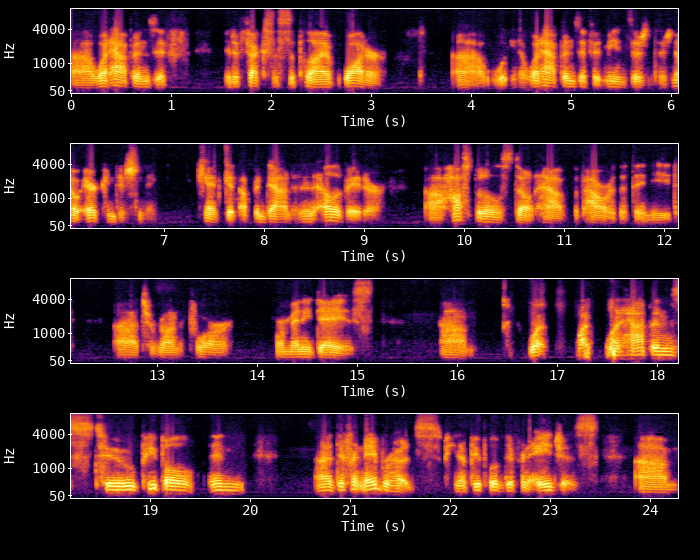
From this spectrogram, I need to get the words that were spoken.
Uh, what happens if it affects the supply of water? Uh, you know what happens if it means there's there's no air conditioning, you can't get up and down in an elevator. Uh, hospitals don't have the power that they need uh, to run for for many days. Um, what what what happens to people in uh, different neighborhoods? You know, people of different ages. Um,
